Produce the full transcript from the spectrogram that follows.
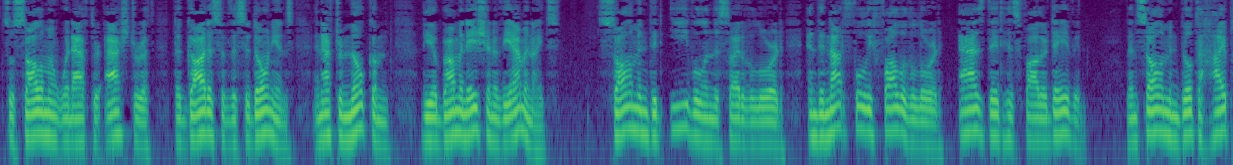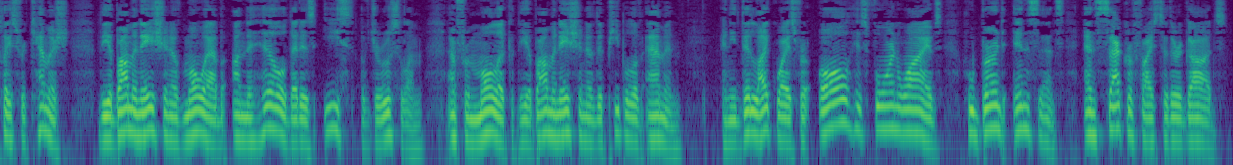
So Solomon went after Ashtoreth, the goddess of the Sidonians, and after Milcom, the abomination of the Ammonites. Solomon did evil in the sight of the Lord, and did not fully follow the Lord, as did his father David. Then Solomon built a high place for Chemosh, the abomination of Moab, on the hill that is east of Jerusalem, and for Moloch, the abomination of the people of Ammon. And he did likewise for all his foreign wives who burned incense and sacrificed to their gods.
